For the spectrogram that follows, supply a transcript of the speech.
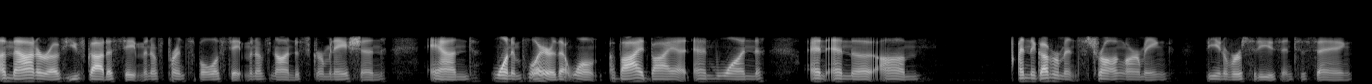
a matter of you've got a statement of principle, a statement of non discrimination, and one employer that won't abide by it, and one and and the um, and the government strong arming the universities into saying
